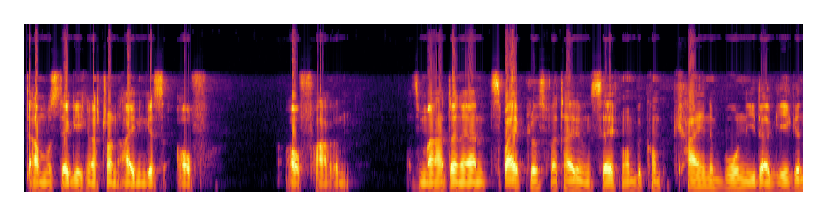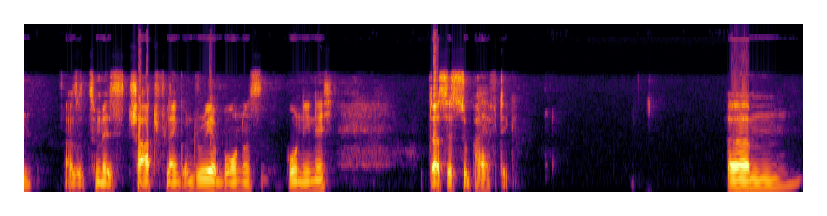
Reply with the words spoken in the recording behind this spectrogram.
Da muss der Gegner schon einiges auf, auffahren. Also man hat dann ja einen 2 plus Verteidigungssafe, man bekommt keine Boni dagegen. Also zumindest Charge Flank und Rear Bonus, Boni nicht. Das ist super heftig. Ähm,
